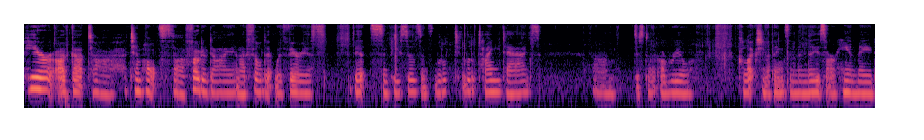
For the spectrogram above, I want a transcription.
here I've got uh, Tim Holtz uh, photo die, and I filled it with various bits and pieces and little little tiny tags. Um, just a, a, real collection of things, and then these are handmade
